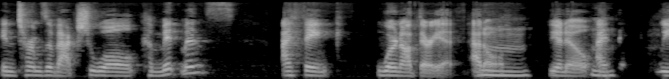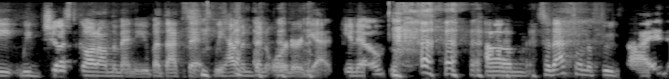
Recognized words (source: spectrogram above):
in terms of actual commitments, I think we're not there yet at mm. all. You know, mm. I think we we just got on the menu, but that's it. We haven't been ordered yet, you know? um, so that's on the food side.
